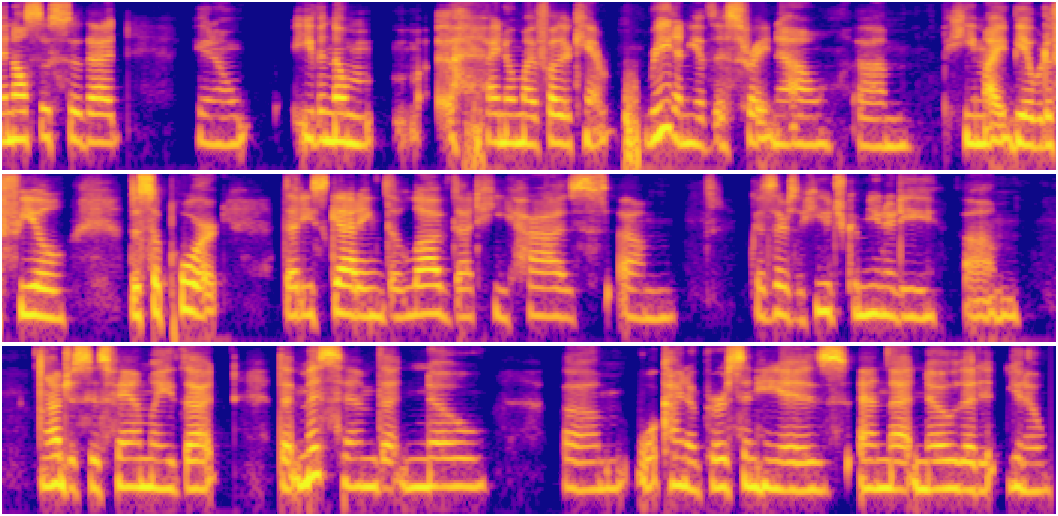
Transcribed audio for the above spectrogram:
and also so that you know even though I know my father can't read any of this right now, um, he might be able to feel the support that he's getting, the love that he has, um, because there's a huge community, um, not just his family, that that miss him, that know um, what kind of person he is, and that know that it, you know,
